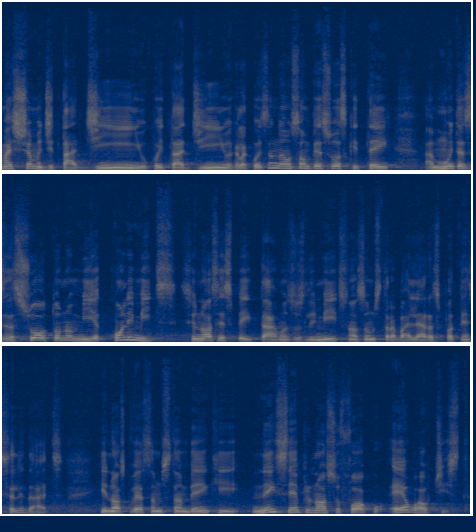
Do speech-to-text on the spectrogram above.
mas chama de tadinho, coitadinho, aquela coisa. Não, são pessoas que têm ah, muitas vezes a sua autonomia com limites. Se nós respeitarmos os limites, nós vamos trabalhar as potencialidades. E nós conversamos também que nem sempre o nosso foco é o autista.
